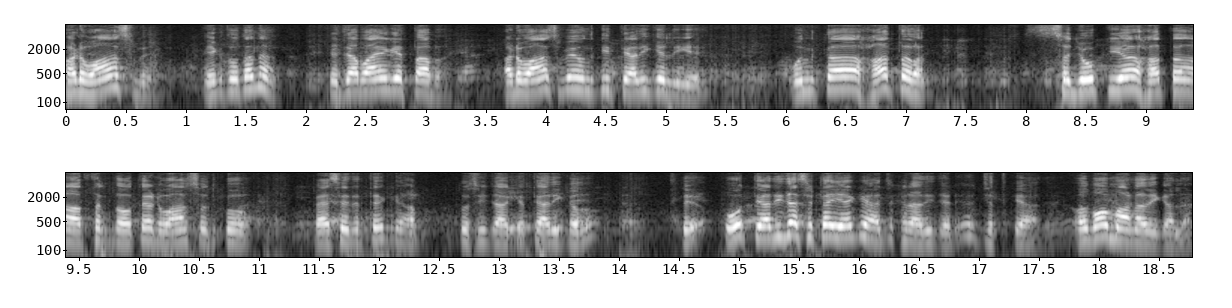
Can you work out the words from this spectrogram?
एडवांस में एक तो होता ना कि जब आएंगे तब एडवांस में उनकी तैयारी के लिए उनका हर तरह सहयोग किया हर तरह आर्थिक तौर पर एडवांस उनको पैसे ਦਿੱਤੇ ਕਿ ਆਪ ਤੁਸੀਂ ਜਾ ਕੇ ਤਿਆਰੀ ਕਰੋ ਤੇ ਉਹ ਤਿਆਰੀ ਦਾ ਸਿੱਟਾ ਹੀ ਹੈ ਕਿ ਅੱਜ ਖਿਡਾਰੀ ਜਿਹੜੇ ਆ ਜਿੱਤ ਕੇ ਆ ਰਹੇ ਔਰ ਬਹੁਤ ਮਾਣ ਵਾਲੀ ਗੱਲ ਹੈ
